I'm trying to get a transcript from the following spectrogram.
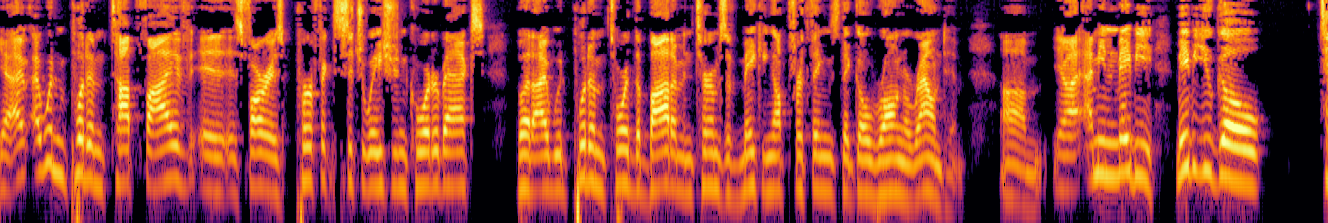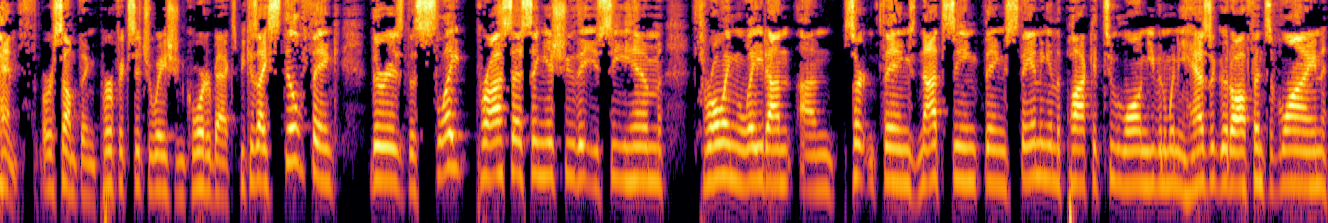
Yeah, I, I, wouldn't put him top five as far as perfect situation quarterbacks, but I would put him toward the bottom in terms of making up for things that go wrong around him. Um, you know, I, I mean, maybe maybe you go 10th or something, perfect situation quarterbacks, because I still think there is the slight processing issue that you see him throwing late on, on certain things, not seeing things, standing in the pocket too long, even when he has a good offensive line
